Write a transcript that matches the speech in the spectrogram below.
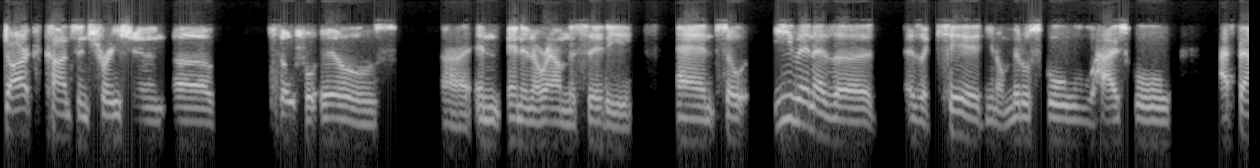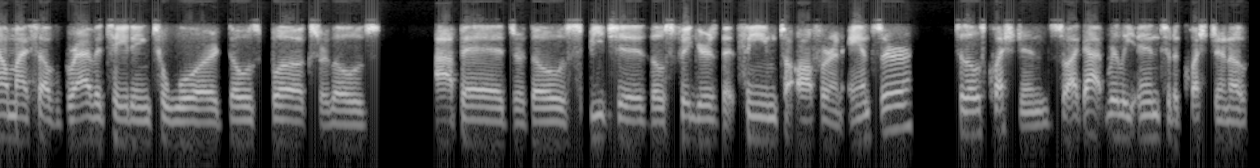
stark concentration of social ills uh, in in and around the city. And so, even as a as a kid, you know, middle school, high school, I found myself gravitating toward those books or those op eds or those speeches, those figures that seemed to offer an answer to those questions. So I got really into the question of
